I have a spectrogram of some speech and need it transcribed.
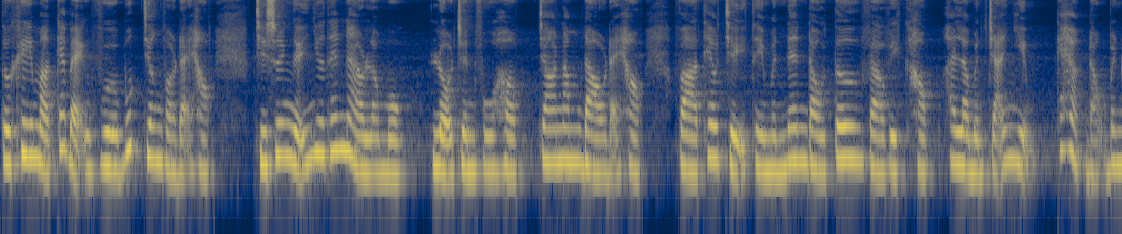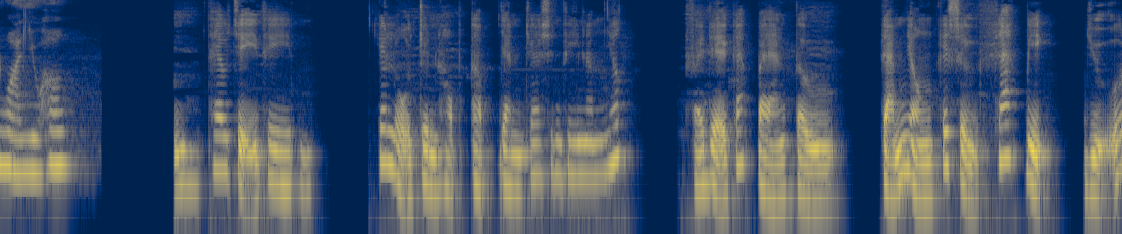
từ khi mà các bạn vừa bước chân vào đại học. Chị suy nghĩ như thế nào là một lộ trình phù hợp cho năm đầu đại học? Và theo chị thì mình nên đầu tư vào việc học hay là mình trải nghiệm các hoạt động bên ngoài nhiều hơn? Ừ, theo chị thì cái lộ trình học tập dành cho sinh viên năm nhất phải để các bạn tự cảm nhận cái sự khác biệt giữa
